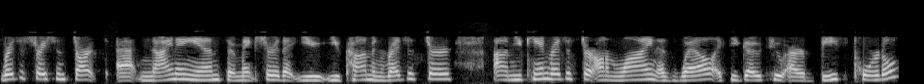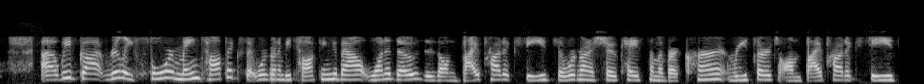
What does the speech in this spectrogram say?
Registration starts at 9 a.m. So make sure that you, you come and register. Um, you can register online as well if you go to our beef portal. Uh, we've got really four main topics that we're going to be talking about. One of those is on byproduct feeds. So we're going to showcase some of our current research on byproduct feeds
